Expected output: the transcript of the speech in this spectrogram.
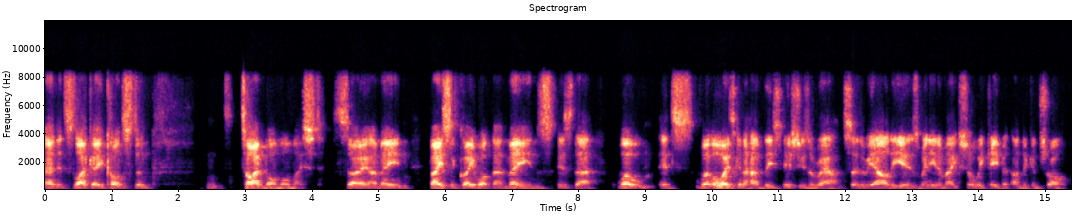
and it's like a constant time bomb almost. So, I mean, basically what that means is that well, it's we're always going to have these issues around. So the reality is we need to make sure we keep it under control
